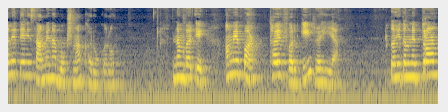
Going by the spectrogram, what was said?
અને તેની સામેના બોક્સમાં ખરું કરો. નંબર એક, અમે પણ થઈ ફરકી રહ્યા. તો અહીં તમને ત્રણ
